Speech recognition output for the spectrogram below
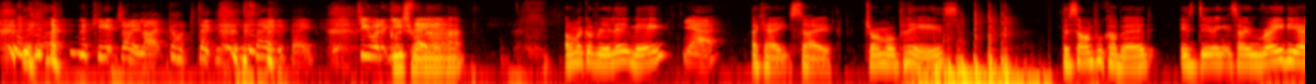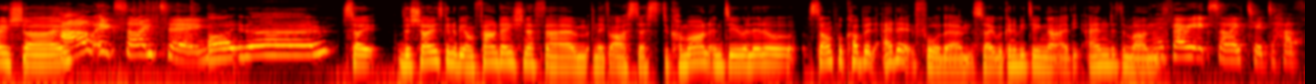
I'm like looking at Johnny like, God, don't think you can say anything. Do you want to? You say Rana. it. Oh my god, really? Me? Yeah. Okay, so drum roll, please. The sample cupboard is doing its own radio show. How exciting! I know. So the show is going to be on Foundation FM, and they've asked us to come on and do a little sample cupboard edit for them. So we're going to be doing that at the end of the month. We're very excited to have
